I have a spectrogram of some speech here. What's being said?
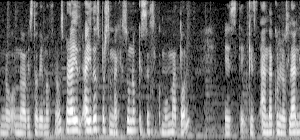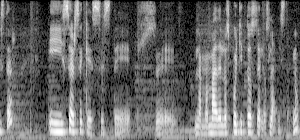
no, no ha visto Game of Thrones, pero hay, hay dos personajes. Uno que es así como un matón, este, que anda con los Lannister, y Cersei, que es este, pues, eh, la mamá de los pollitos de los Lannister, ¿no?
